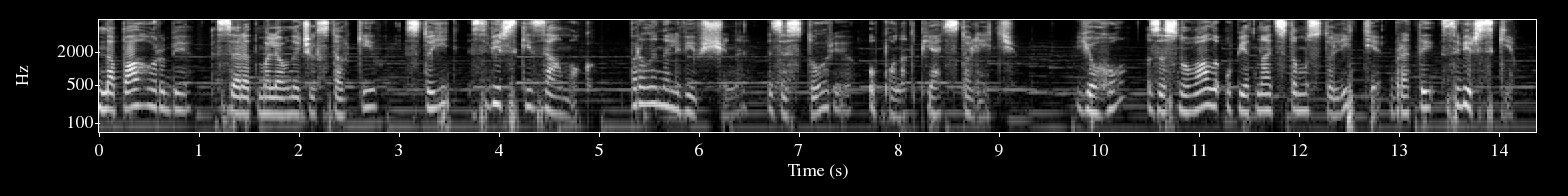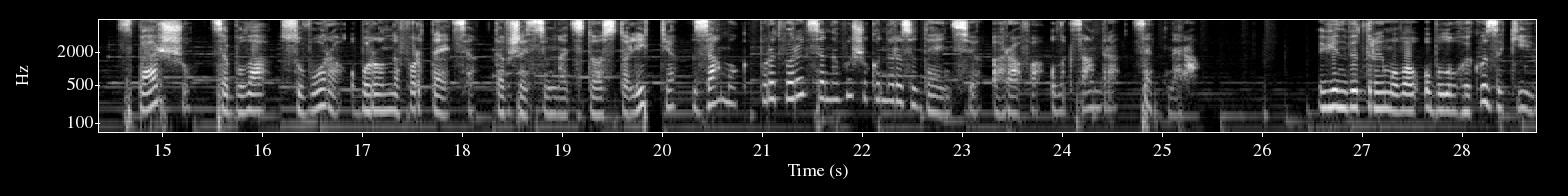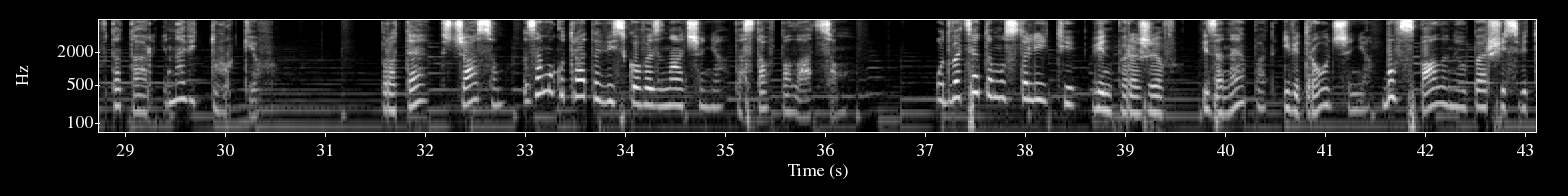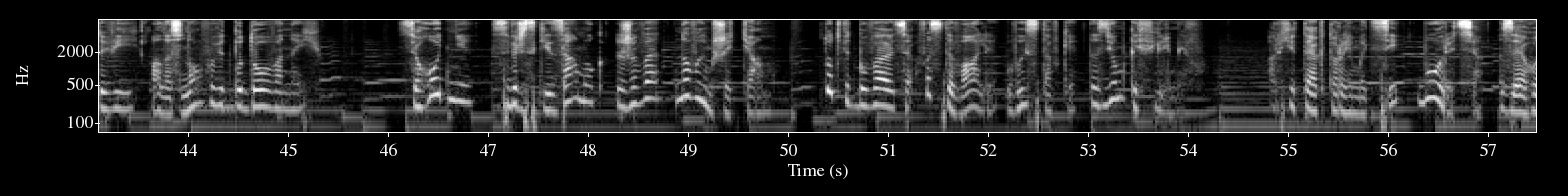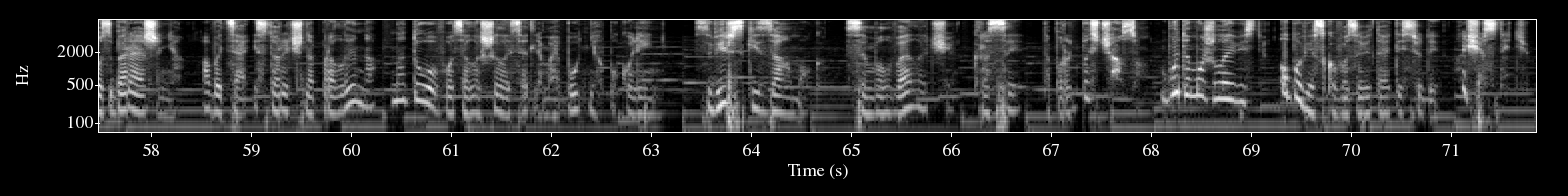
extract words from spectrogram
На пагорбі серед мальовничих ставків стоїть Свірський замок, перлина Львівщини з історією у понад 5 століть. Його заснували у 15 столітті брати Свірські. Спершу це була сувора оборонна фортеця, та вже з 17 століття замок перетворився на вишукану резиденцію графа Олександра Цетнера. Він витримував облоги козаків, татар і навіть турків. Проте з часом замок утратив військове значення та став палацом. У ХХ столітті він пережив і занепад, і відродження, був спалений у Першій світовій, але знову відбудований. Сьогодні Свірський замок живе новим життям. Тут відбуваються фестивалі, виставки та зйомки фільмів. Архітектори і митці борються за його збереження, аби ця історична пралина надовго залишилася для майбутніх поколінь. Свіжський замок символ величі, краси та боротьби з часом. Буде можливість, обов'язково завітайте сюди, хай щастить.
